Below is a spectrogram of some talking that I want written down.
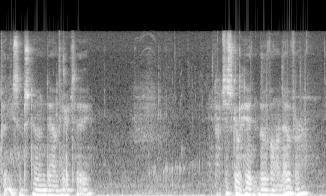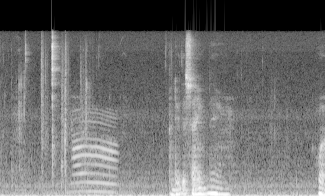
put me some stone down here too. I'll just go ahead and move on over. And do the same thing. Whoa.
